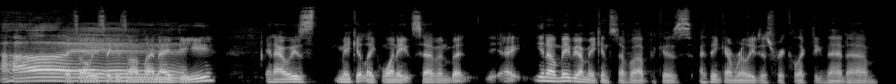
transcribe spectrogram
Ah, That's always like his yeah, online yeah, yeah. ID. And I always make it like 187, but I, you know, maybe I'm making stuff up because I think I'm really just recollecting that um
